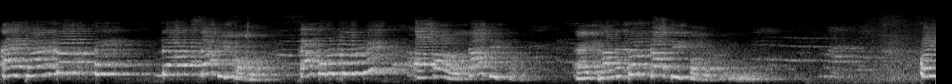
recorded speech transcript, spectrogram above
এইখানে তো, এই, দা- দাদির কবর। কার কবর বলবি? ও, দাদির কবর। এইখানে তো দাদির কবর। ওই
